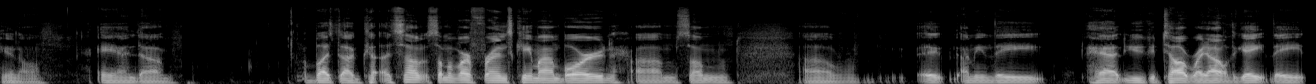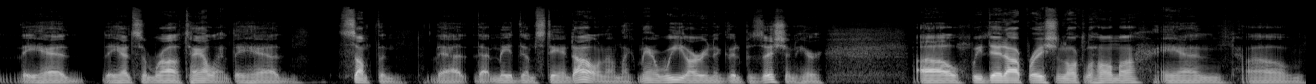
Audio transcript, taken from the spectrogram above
you know, and um, but uh, some some of our friends came on board. Um, some, uh, it, I mean, they had you could tell right out of the gate they they had they had some raw talent. They had something that that made them stand out, and I'm like, man, we are in a good position here. Uh, we did Operation Oklahoma, and um,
